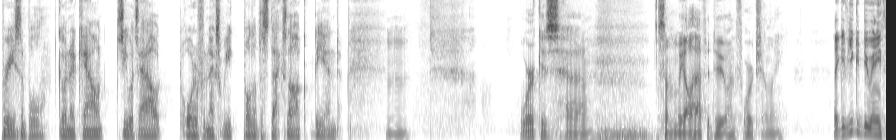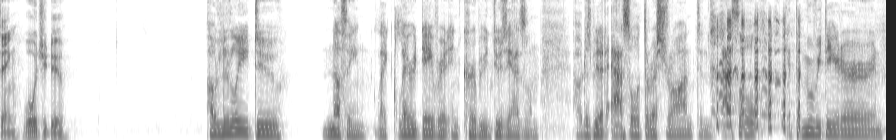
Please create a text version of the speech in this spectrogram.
pretty simple. Go into account, see what's out, order for next week, build up the stack stock. The end. Work is um, something we all have to do, unfortunately. Like, if you could do anything, what would you do? I would literally do nothing like Larry David in Curb Your Enthusiasm. I would just be that asshole at the restaurant and asshole at the movie theater, and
